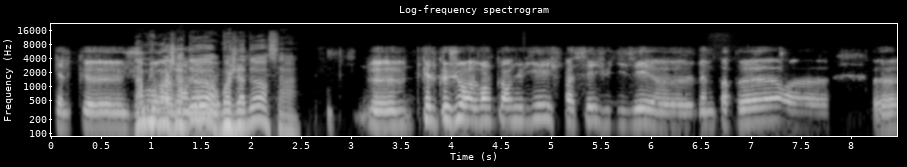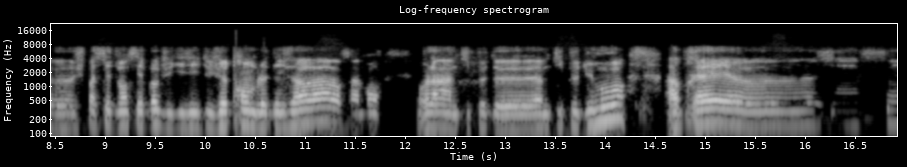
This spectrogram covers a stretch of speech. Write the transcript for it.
quelques jours Ah, mais moi j'adore, le- moi j'adore ça. Euh, quelques jours avant le cornulier, je passais, je lui disais euh, même pas peur. euh, euh, je passais devant ses box, je lui disais je tremble déjà. Enfin bon, voilà un petit peu de, un petit peu d'humour. Après, euh, j'ai fait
